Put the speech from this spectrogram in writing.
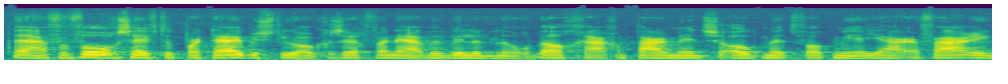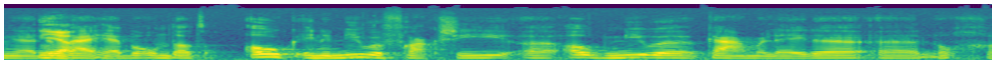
nou ja, vervolgens heeft het partijbestuur ook gezegd van nou ja, we willen nog wel graag een paar mensen ook met wat meer jaar ervaring eh, Ja. erbij hebben. Omdat ook in een nieuwe fractie, eh, ook nieuwe Kamerleden eh, nog,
